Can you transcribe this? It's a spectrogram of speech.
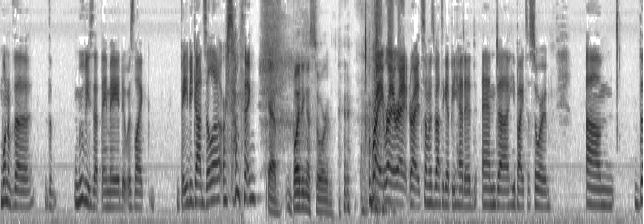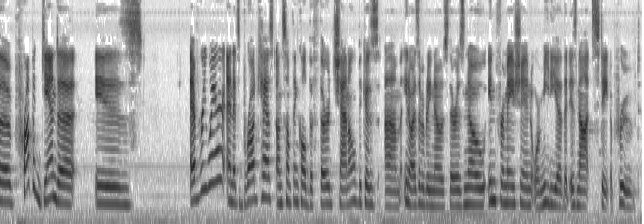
one of the the movies that they made. It was like Baby Godzilla or something. Yeah, biting a sword. right, right, right, right. Someone's about to get beheaded, and uh, he bites a sword. Um, the propaganda is everywhere, and it's broadcast on something called the third channel because, um, you know, as everybody knows, there is no information or media that is not state approved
